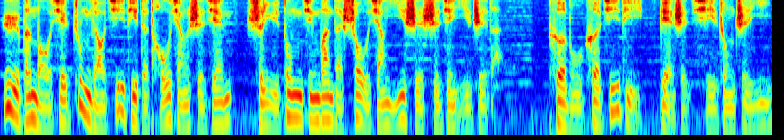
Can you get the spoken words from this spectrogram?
日本某些重要基地的投降时间是与东京湾的受降仪式时间一致的，特鲁克基地便是其中之一。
